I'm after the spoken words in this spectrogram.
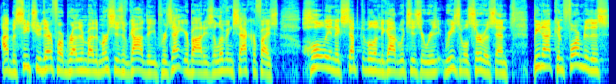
I beseech you, therefore, brethren, by the mercies of God, that you present your bodies a living sacrifice, holy and acceptable unto God, which is your reasonable service. And be not conformed to this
